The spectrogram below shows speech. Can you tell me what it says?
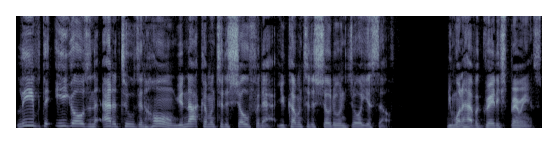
Leave the egos and the attitudes at home. You're not coming to the show for that. You're coming to the show to enjoy yourself. You want to have a great experience.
